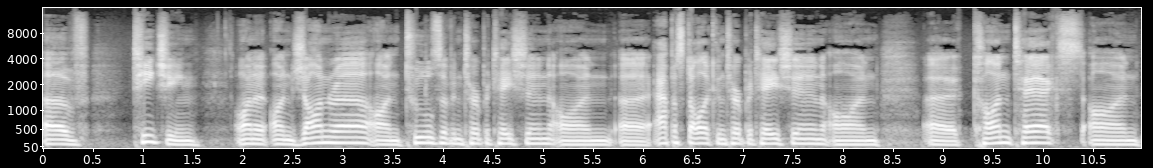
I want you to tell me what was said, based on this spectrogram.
of teaching on a, on genre, on tools of interpretation, on uh, apostolic interpretation, on uh, context, on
